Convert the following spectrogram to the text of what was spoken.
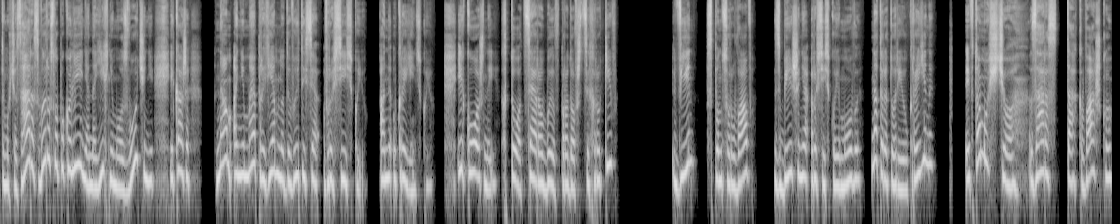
Тому що зараз виросло покоління на їхньому озвученні і каже: нам аніме приємно дивитися в російською, а не українською. І кожний, хто це робив впродовж цих років, він спонсорував збільшення російської мови на території України, і в тому, що зараз так важко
